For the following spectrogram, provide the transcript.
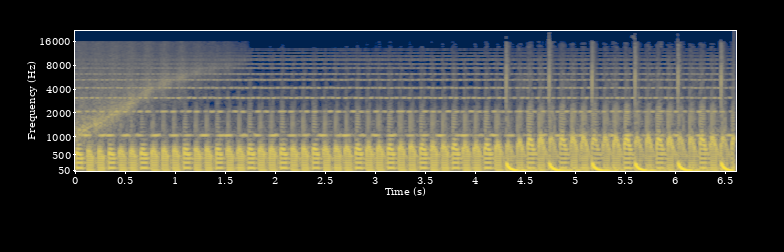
Thank you.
